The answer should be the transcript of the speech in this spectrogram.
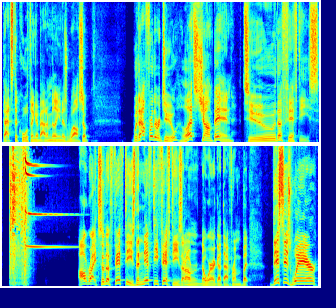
that's the cool thing about a million as well. So without further ado, let's jump in to the 50s. All right, so the 50s, the nifty 50s. I don't know where I got that from, but this is where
